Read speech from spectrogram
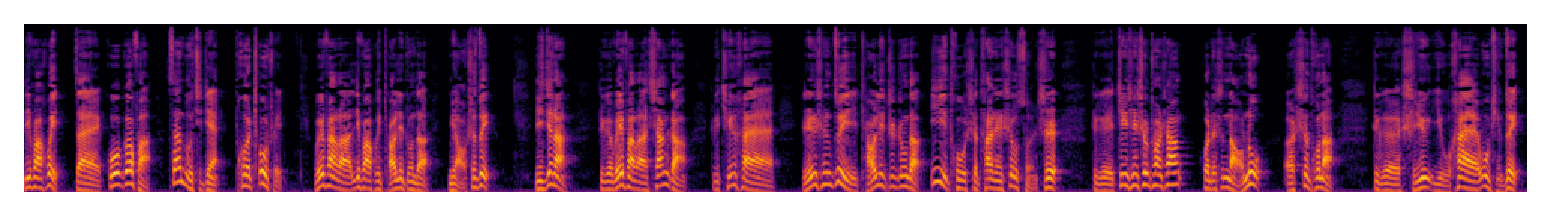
立法会在国歌法三读期间泼臭水，违反了立法会条例中的藐视罪，以及呢，这个违反了香港这个侵害人身罪条例之中的意图使他人受损失，这个精神受创伤。或者是恼怒，呃，试图呢，这个使用有害物品罪。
